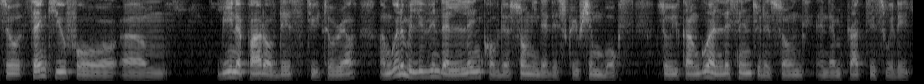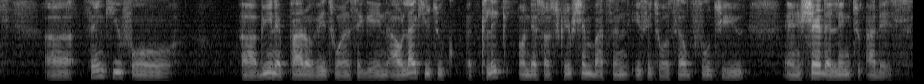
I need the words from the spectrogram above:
So thank you for um, being a part of this tutorial. I'm going to be leaving the link of the song in the description box so you can go and listen to the song and then practice with it. Uh, thank you for uh, being a part of it once again. I would like you to uh, click on the subscription button if it was helpful to you and share the link to others.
